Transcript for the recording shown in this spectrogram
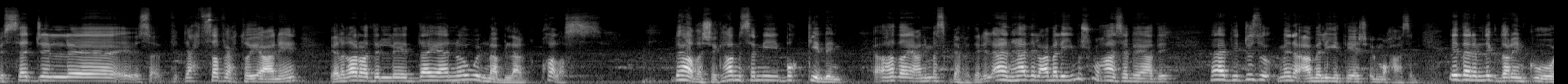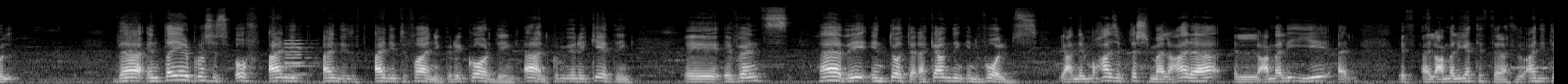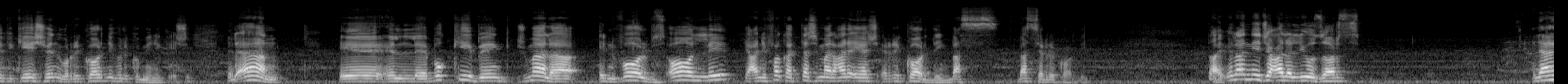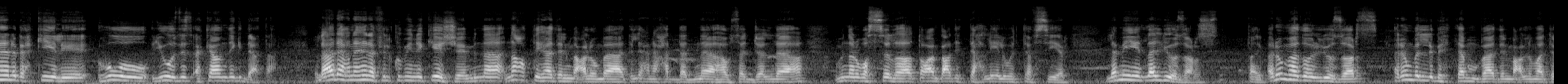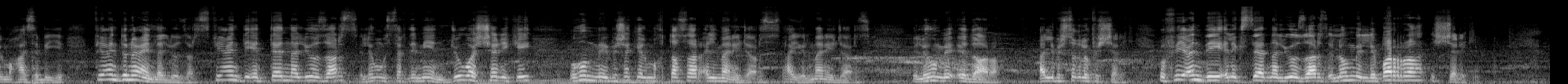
بسجل آه، تحت صفحته يعني الغرض اللي تدينه والمبلغ. خلص بهذا الشكل. هذا بنسميه bookkeeping هذا يعني مسك دفتر. الآن هذه العملية مش محاسبة هذه هذه جزء من عملية إيش المحاسبة إذا بنقدر نقول the entire process of identifying recording and communicating uh, events هذه in total accounting involves. يعني المحاسبة تشمل على العملية العمليات الثلاث identification والrecording والcommunication. الآن ال bookkeeping جمالها involves only يعني فقط تشمل على إيش؟ ال recording بس. بس ال recording. طيب الان نيجي على ال users. الآن هنا بحكي لي who uses accounting data الآن إحنا هنا في ال communication بدنا نعطي هذه المعلومات اللي إحنا حددناها وسجلناها وبدنا نوصلها طبعا بعد التحليل والتفسير لمين لل users. طيب أنهم هذول ال users أنهم اللي بيهتموا بهذه المعلومات المحاسبية. في عندي نوعين لل users. في عندي internal users اللي هم مستخدمين جوا الشركة وهم بشكل مختصر ال managers. هي ال managers. اللي هم إدارة اللي بيشتغلوا في الشركة. وفي عندي ال external users اللي هم اللي برا الشركة.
